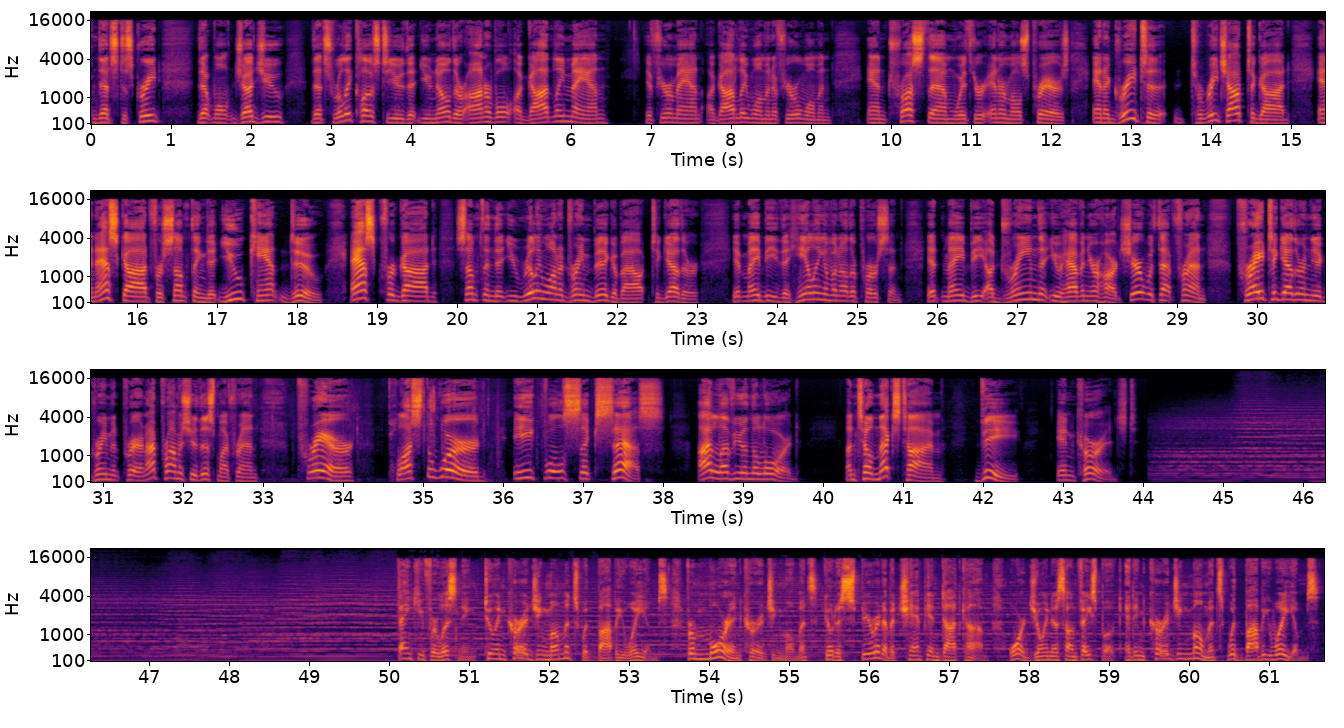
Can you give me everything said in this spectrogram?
that's discreet, that won't judge you, that's really close to you, that you know they're honorable, a godly man if you're a man, a godly woman if you're a woman, and trust them with your innermost prayers and agree to, to reach out to God and ask God for something that you can't do. Ask for God something that you really want to dream big about together. It may be the healing of another person. It may be a dream that you have in your heart. Share it with that friend. Pray together in the agreement prayer. And I promise you this, my friend prayer plus the word equals success. I love you in the Lord. Until next time, be encouraged. Thank you for listening to Encouraging Moments with Bobby Williams. For more encouraging moments, go to spiritofachampion.com or join us on Facebook at Encouraging Moments with Bobby Williams.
